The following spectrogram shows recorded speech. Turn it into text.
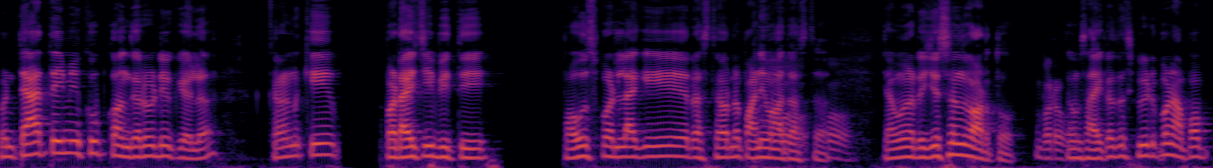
पण त्यातही मी खूप कॉन्झर्वेटिव्ह केलं. कारण की पडायची भीती पाऊस पडला की रस्त्यावरनं पाणी वाहत हो, असतं. हो. त्यामुळे रेजिस्टन्स वाढतो. त्यामुळे सायकलचं स्पीड पण आपोआप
